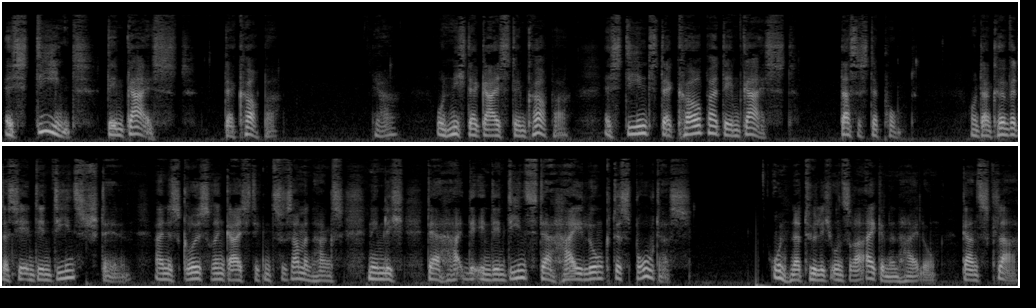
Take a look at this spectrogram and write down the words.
Es dient dem Geist, der Körper. Ja, und nicht der Geist dem Körper. Es dient der Körper dem Geist. Das ist der Punkt. Und dann können wir das hier in den Dienst stellen eines größeren geistigen Zusammenhangs, nämlich der, in den Dienst der Heilung des Bruders. Und natürlich unserer eigenen Heilung, ganz klar.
